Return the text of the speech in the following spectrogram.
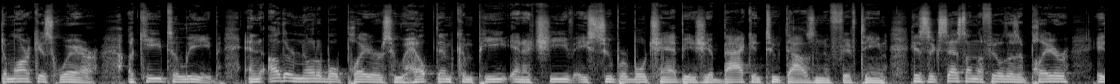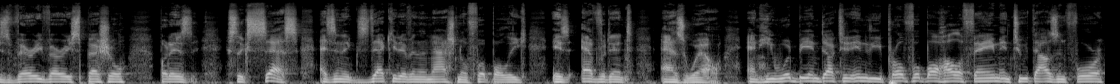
DeMarcus Ware, Aqib Talib, and other notable players who helped them compete and achieve a Super Bowl championship back in 2015. His success on the field as a player is very, very special, but his success as an executive in the National Football League is evident as well. And he would be inducted into the Pro Football Hall of Fame in 2004,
